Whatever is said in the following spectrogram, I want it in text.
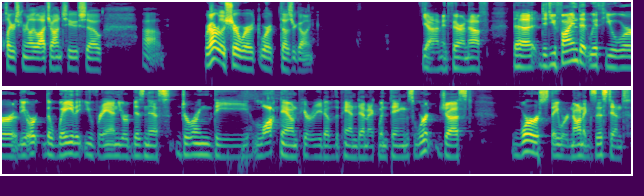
players can really latch onto. So um, we're not really sure where where those are going. Yeah i mean fair enough. The did you find that with your the or, the way that you ran your business during the lockdown period of the pandemic when things weren't just worse they were non-existent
